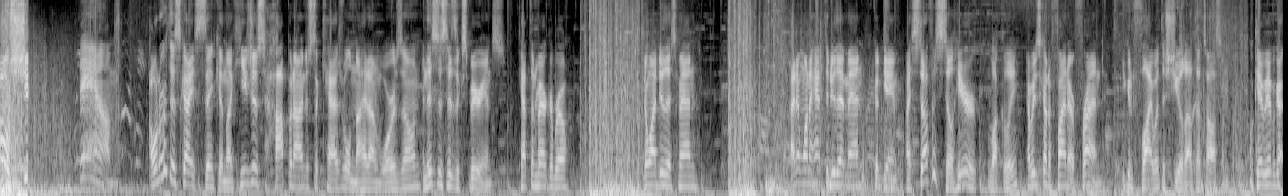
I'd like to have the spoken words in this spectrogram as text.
Oh, shit. Damn. I wonder what this guy's thinking. Like, he's just hopping on just a casual night on Warzone. And this is his experience. Captain America, bro. Don't want to do this, man. I didn't want to have to do that, man. Good game. My stuff is still here, luckily. And we just got to find our friend. You can fly with the shield out. That's awesome. Okay, we have a guy.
